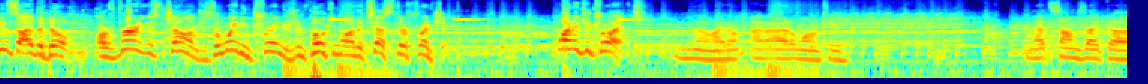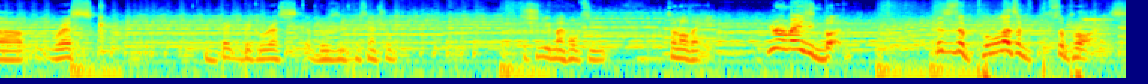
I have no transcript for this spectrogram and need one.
Inside the dome are various challenges awaiting trainers and Pokemon to test their friendship. Why don't you try it? No, I don't. I, I don't want to. That sounds like a risk, big, big risk of losing potential. Should leave my whole team. So no, thank you. You're amazing, bud. This is a pleasant surprise.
